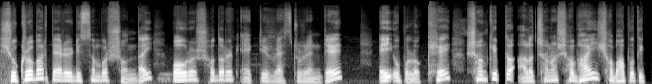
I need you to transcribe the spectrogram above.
শুক্রবার তেরোই ডিসেম্বর সন্ধ্যায় পৌর সদরের একটি রেস্টুরেন্টে এই উপলক্ষে সংক্ষিপ্ত আলোচনা সভায় সভাপতিত্ব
